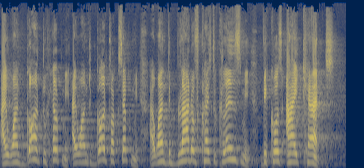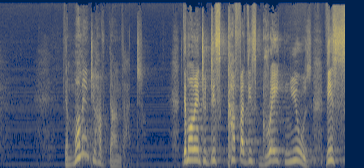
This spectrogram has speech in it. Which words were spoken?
I want God to help me. I want God to accept me. I want the blood of Christ to cleanse me because I can't. The moment you have done that, the moment you discover this great news, this,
